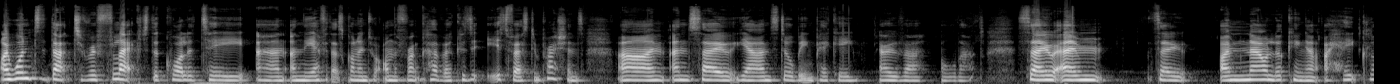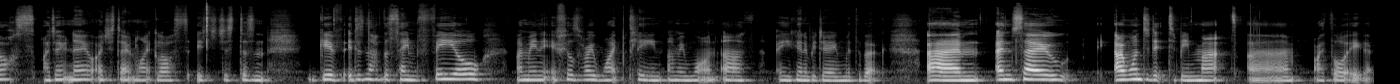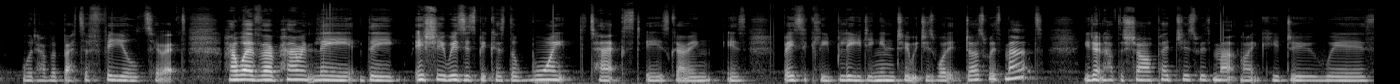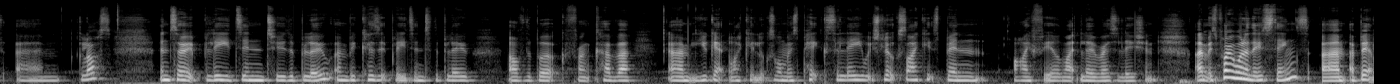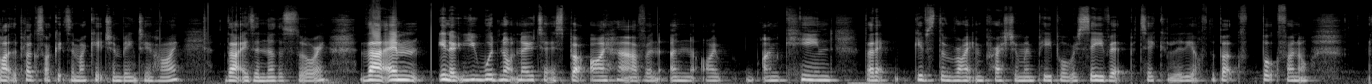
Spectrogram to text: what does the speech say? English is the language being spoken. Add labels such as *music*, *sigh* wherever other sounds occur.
I wanted that to reflect the quality and, and the effort that's gone into it on the front cover because it, it's first impressions. Um, and so, yeah, I'm still being picky over all that. So, um, so I'm now looking at. I hate gloss. I don't know. I just don't like gloss. It just doesn't give. It doesn't have the same feel. I mean, it feels very white clean. I mean, what on earth are you going to be doing with the book? Um, and so I wanted it to be matte. Um, I thought it would have a better feel to it. However, apparently the issue is is because the white text is going is basically bleeding into, which is what it does with matte. You don't have the sharp edges with matte like you do with um, gloss, and so it bleeds into the blue. And because it bleeds into the blue of the book front cover, um, you get like it looks almost pixely, which looks like it's been I feel like low resolution. Um, it's probably one of those things, um, a bit like the plug sockets in my kitchen being too high. That is another story that um, you know you would not notice, but I have, and and I I'm keen that it gives the right impression when people receive it, particularly off the book book funnel.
